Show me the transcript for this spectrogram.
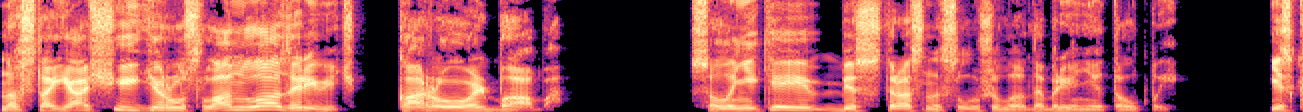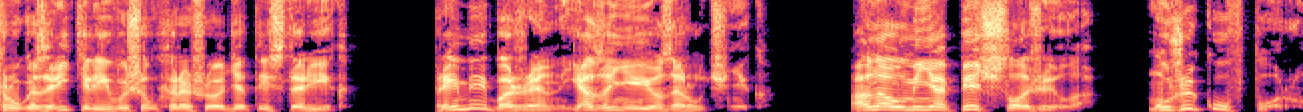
«Настоящий Яруслан Лазаревич! Король баба!» Солоникея бесстрастно слушала одобрение толпы. Из круга зрителей вышел хорошо одетый старик. «Прими, Бажен, я за нее заручник. Она у меня печь сложила. Мужику в пору.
